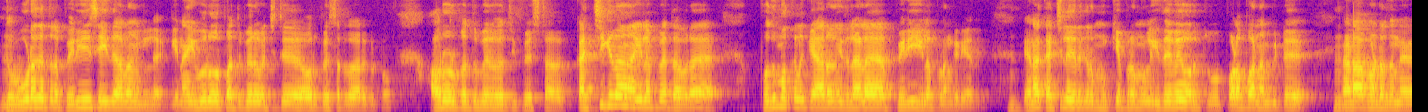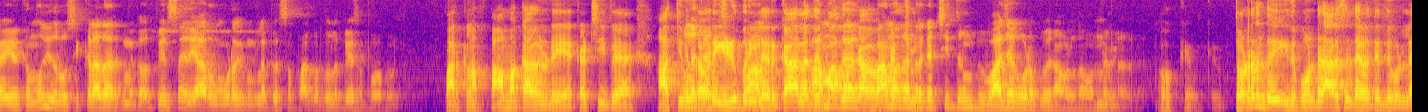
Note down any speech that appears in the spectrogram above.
இந்த ஊடகத்துல பெரிய செய்தாலும் இல்லை. ஏன்னா இவர் ஒரு பத்து பேரை வச்சுட்டு அவர் பேசுறதா இருக்கட்டும் அவர் ஒரு பத்து பேரை வச்சு பேசுறாரு. கட்சிக்கு தான் இழப்பே தவிர பொதுமக்களுக்கு யாரும் இதனால பெரிய இழப்பெல்லாம் கிடையாது. ஏன்னா கட்சியில இருக்கிற முக்கிய பிரமுகர்கள் இதவே ஒரு து- பொழப்பா நம்பிட்டு நடா பண்றதுன்னு இருக்கும்போது இது ஒரு சிக்கலா தான் இருக்குமே தவிர பெருசா இது யாரும் ஊடகங்கள்ல பெருசா பார்க்கறதும் இல்லை பேச இல்லை. பார்க்கலாம். பாமகவினுடைய கட்சி இப்ப அதிமுக இழுபறியில இருக்கா? அல்லது பாமக பாமக பாமகன்ற கட்சி திரும்பி பாஜகவோட போயிடும் அவ்வளவுதான் ஒண்ணும் இல்லை. Okay okay. தொடர்ந்து இது போன்ற அரசியல் தகவல் தெரிந்து கொள்ள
